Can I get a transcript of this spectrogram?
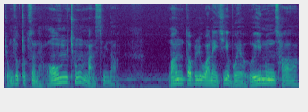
종속 접속사냐 엄청 많습니다. 1W, 1H 이게 뭐예요? 의문사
